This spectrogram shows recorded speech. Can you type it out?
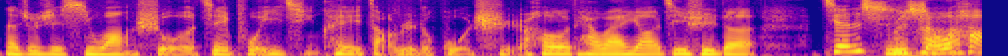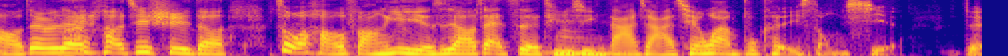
那就是希望说这波疫情可以早日的过去，然后台湾要继续的坚持守好，对不对？要继续的做好防疫，也是要再次的提醒大家，嗯、千万不可以松懈。对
